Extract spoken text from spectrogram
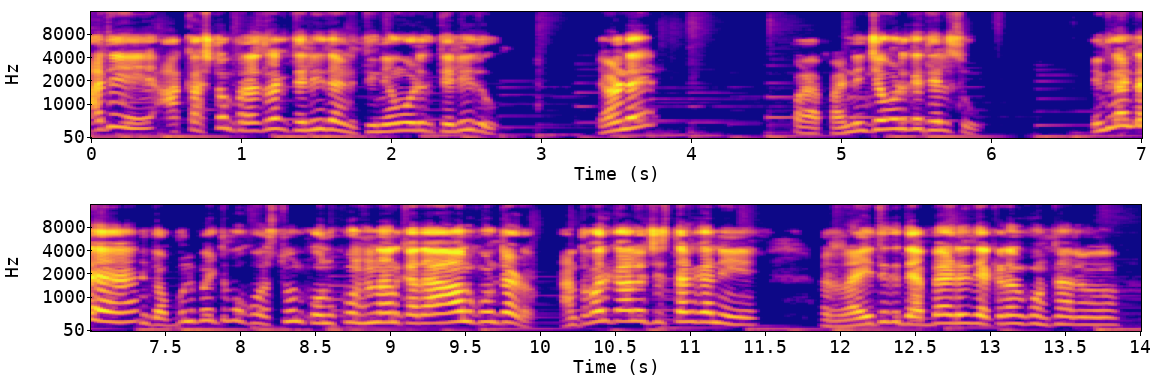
అది ఆ కష్టం ప్రజలకు తెలియదండి తినేవాడికి తెలియదు ఏమండి? ప- పండించేవాడికే తెలుసు. ఎందుకంటే డబ్బులు పెట్టి ఒక వస్తువుని కొనుక్కుంటున్నాను కదా అనుకుంటాడు. అంతవరకు ఆలోచిస్తాడు కానీ రైతుకు దెబ్బ ఆడేది ఎక్కడ అనుకుంటున్నారు?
